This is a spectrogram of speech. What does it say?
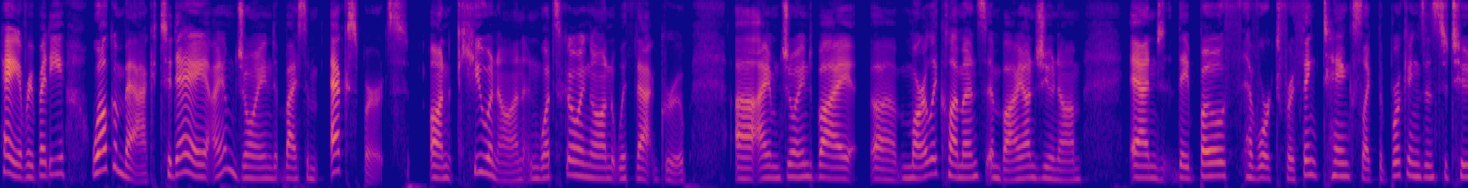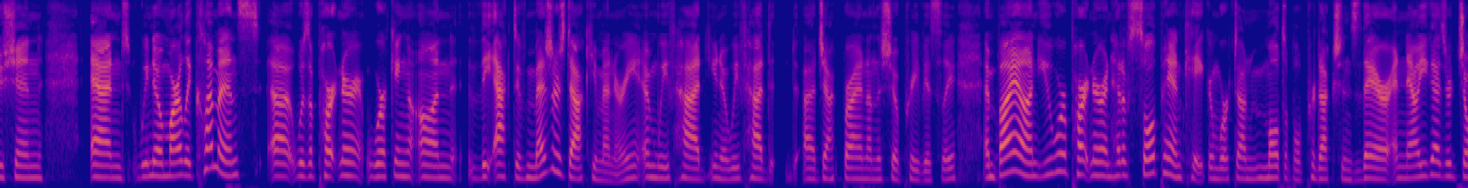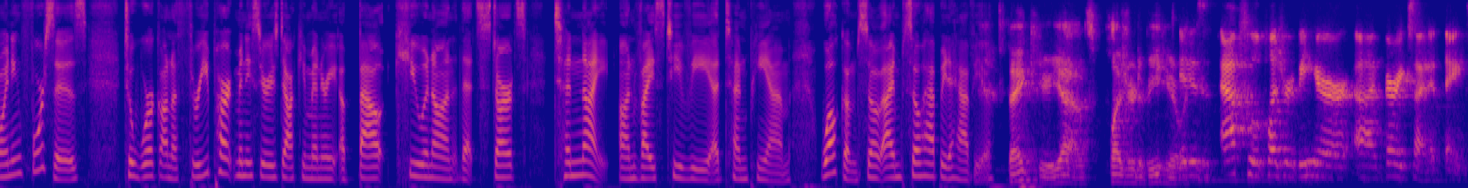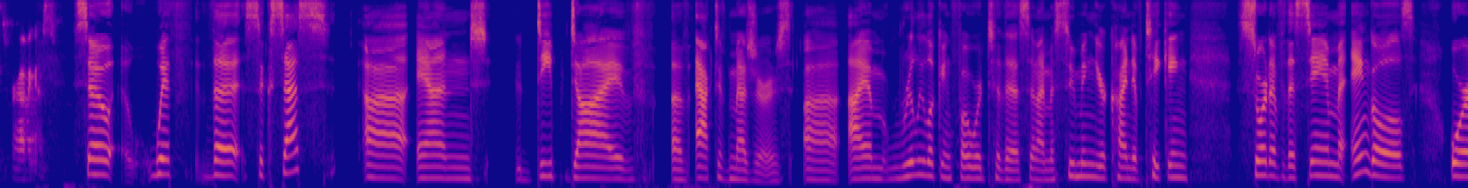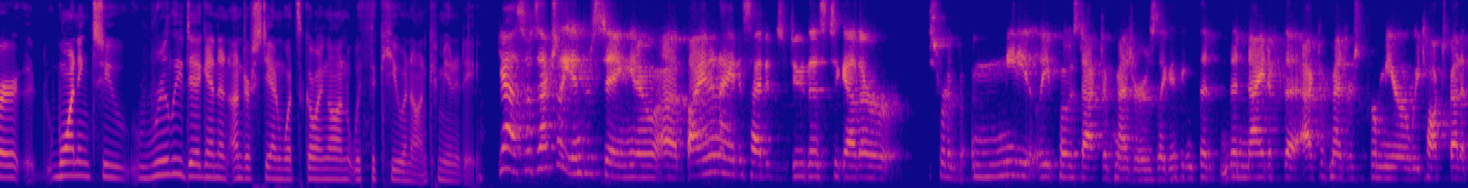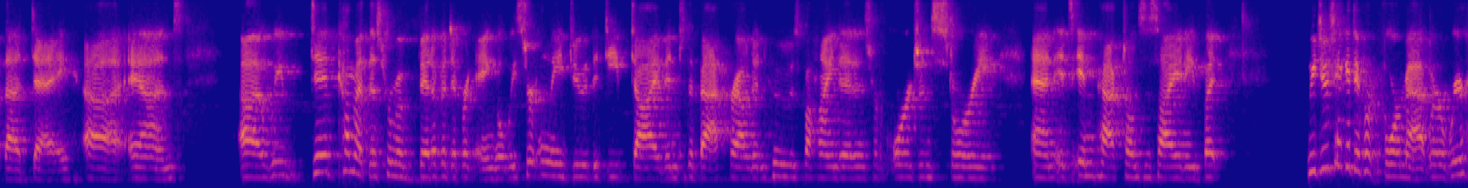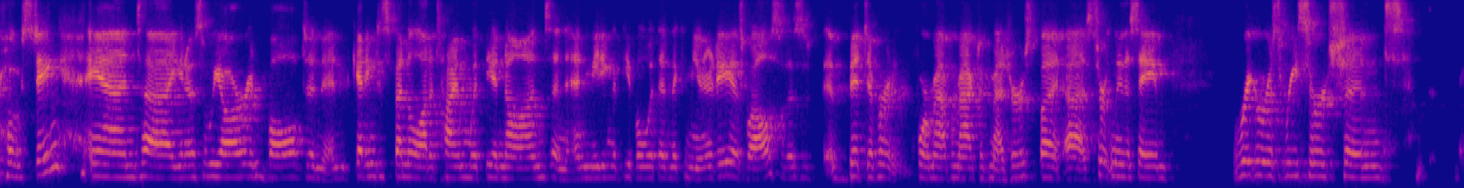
Hey, everybody, welcome back. Today, I am joined by some experts on QAnon and what's going on with that group. Uh, I am joined by uh, Marley Clements and Bayan Joonam, and they both have worked for think tanks like the Brookings Institution. And we know Marley Clements uh, was a partner working on the Active Measures documentary, and we've had, you know, we've had uh, Jack Bryan on the show previously. And Bayan, you were a partner and head of Soul Pancake and worked on multiple productions there. And now you guys are joining forces to work on a three-part miniseries documentary about QAnon that starts tonight on Vice TV at 10 p.m. Welcome. So I'm so happy to have you. Thank you. Yeah, it's a pleasure to be here. It with is you. an absolute pleasure to be here. Uh, very excited. Thanks for having us. So, with the success uh, and deep dive of active measures, uh, I am really looking forward to this. And I'm assuming you're kind of taking sort of the same angles or wanting to really dig in and understand what's going on with the QAnon community. Yeah, so it's actually interesting. You know, uh, Bayan and I decided to do this together sort of immediately post active measures. Like I think the the night of the active measures premiere, we talked about it that day, uh, and uh, we did come at this from a bit of a different angle. We certainly do the deep dive into the background and who's behind it and sort of origin story and its impact on society, but we do take a different format where we're hosting and uh, you know so we are involved and in, in getting to spend a lot of time with the anons and, and meeting the people within the community as well so this is a bit different format from active measures but uh, certainly the same rigorous research and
